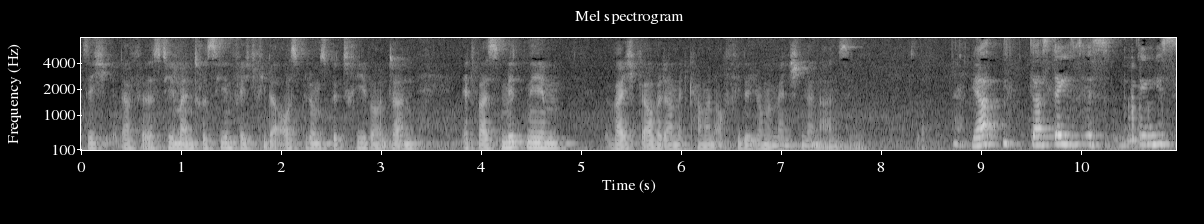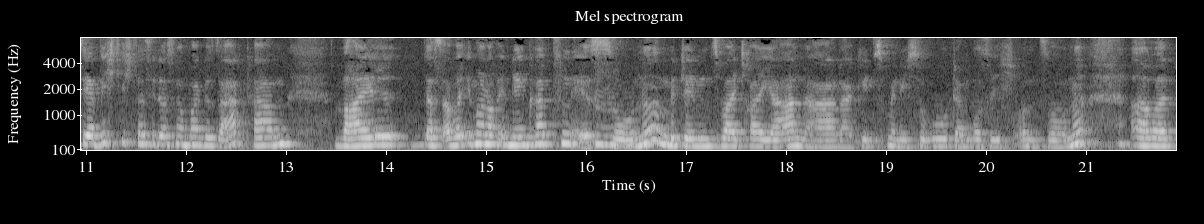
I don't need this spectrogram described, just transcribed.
sich dafür das Thema interessieren, vielleicht viele Ausbildungsbetriebe und dann etwas mitnehmen, weil ich glaube, damit kann man auch viele junge Menschen dann anziehen. So. Ja, das denke ich, ist, denke ich, ist sehr wichtig, dass Sie das nochmal gesagt haben weil das aber immer noch in den Köpfen ist, mhm. so, ne, mit den zwei, drei Jahren, ah, da geht es mir nicht so gut, da muss ich und so, ne, aber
